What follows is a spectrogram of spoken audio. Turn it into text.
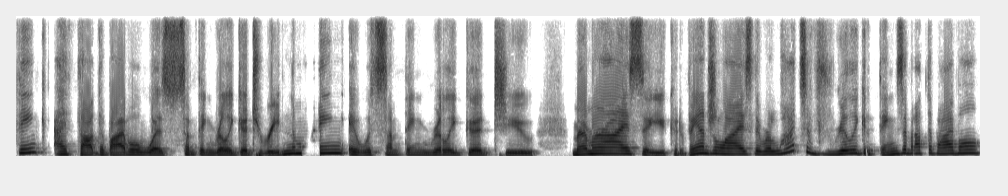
think I thought the Bible was something really good to read in the morning. It was something really good to memorize so you could evangelize. There were lots of really good things about the Bible,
